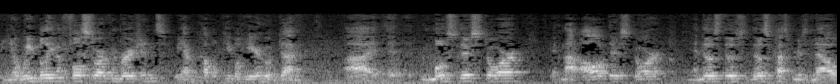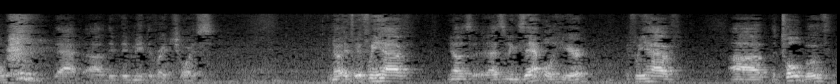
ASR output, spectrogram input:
You know, we believe in full store conversions. We have a couple people here who have done uh, most of their store, if not all of their store, and those those, those customers know that uh, they, have made the right choice. You know, if, if we have, you know, as, as an example here, if we have uh, the toll booth,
